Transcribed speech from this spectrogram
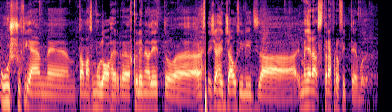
Ush UTM, Thomas Muloher, quello che mi hanno detto, è una strategia che già utilizza in maniera straprofittevole.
